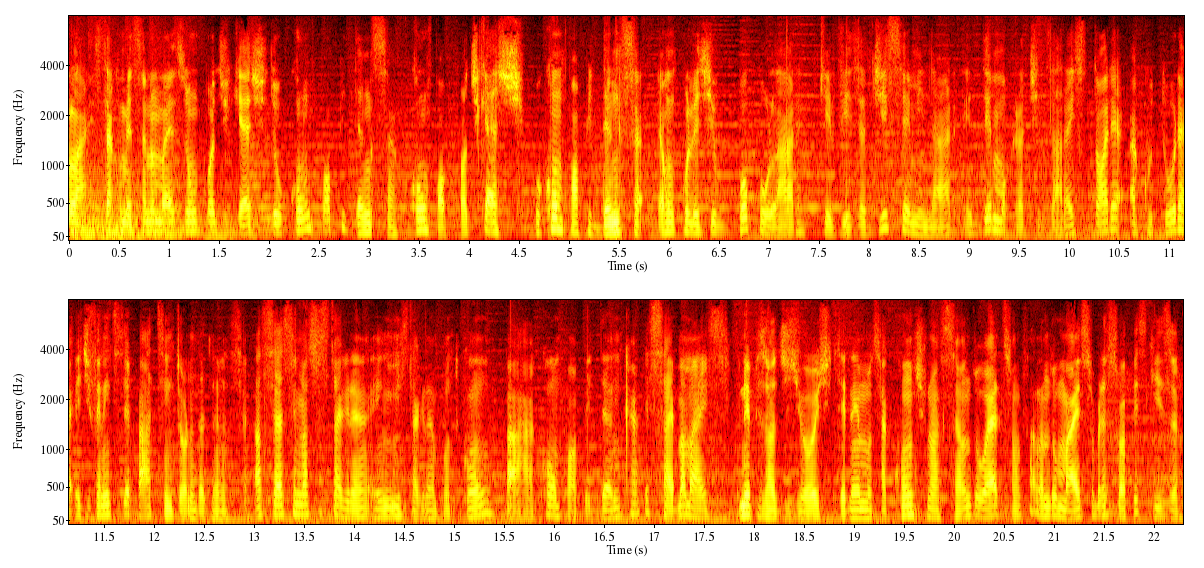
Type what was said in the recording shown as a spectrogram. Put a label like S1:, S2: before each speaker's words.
S1: Olá, está começando mais um podcast do Com Pop Dança, Com Pop Podcast. O Com Pop Dança é um coletivo popular que visa disseminar e democratizar a história, a cultura e diferentes debates em torno da dança. Acesse nosso Instagram em instagram.com/compopdanca e saiba mais. No episódio de hoje teremos a continuação do Edson falando mais sobre a sua pesquisa.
